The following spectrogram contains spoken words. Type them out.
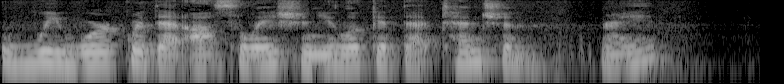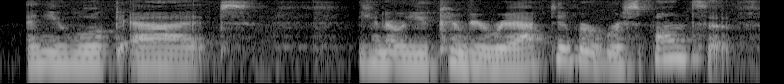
we work with that oscillation. You look at that tension, right? And you look at, you know, you can be reactive or responsive.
